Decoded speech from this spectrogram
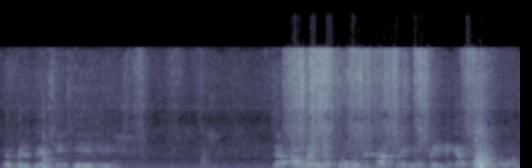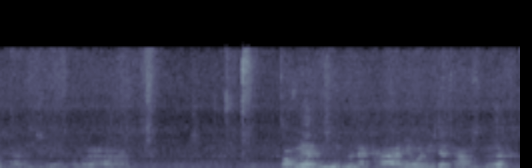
เดี๋ยวเพื่อนๆเคเค จะเอาใบมะกรูดนะคะ ใส่ลงไปในกระทะก่อนค่ะเพื่อนเพราะว่า ต้องเลือดหมูอยู่นะคะ เดี๋ยววันนี้จะทำเกลือเค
